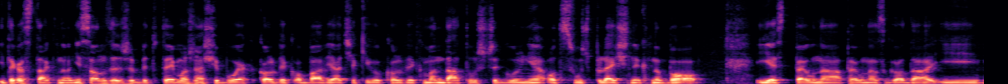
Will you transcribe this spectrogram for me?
I teraz tak, no nie sądzę, żeby tutaj można się było jakkolwiek obawiać jakiegokolwiek mandatu, szczególnie od służb leśnych, no bo jest pełna, pełna zgoda i,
